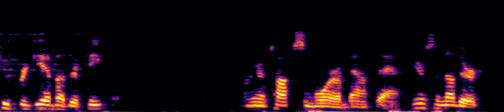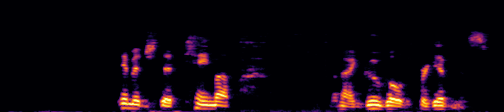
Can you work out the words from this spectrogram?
to forgive other people. We're going to talk some more about that. Here's another image that came up when I Googled forgiveness.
